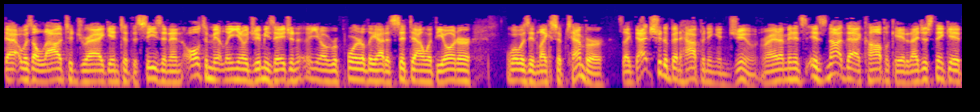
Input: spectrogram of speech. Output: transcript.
that was allowed to drag into the season. And ultimately, you know, Jimmy's agent, you know, reportedly had to sit down with the owner. What was it like September? It's like that should have been happening in June, right? I mean, it's it's not that complicated. I just think it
